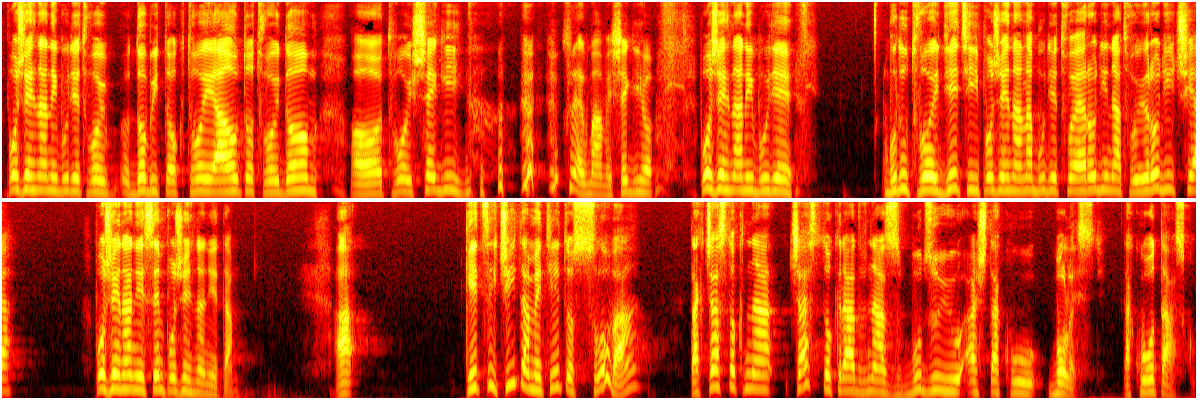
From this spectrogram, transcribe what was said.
požehnaný bude tvoj dobytok, tvoje auto, tvoj dom, o, tvoj šegy, tak máme šegyho, požehnaný bude, budú tvoje deti, požehnaná bude tvoja rodina, tvoji rodičia, požehnanie sem, požehnanie tam. A keď si čítame tieto slova, tak častokrát v nás zbudzujú až takú bolesť, takú otázku.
